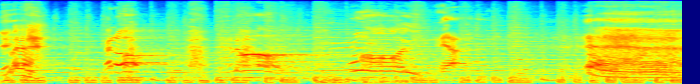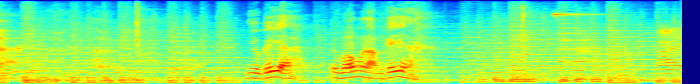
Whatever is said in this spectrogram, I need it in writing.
chín cái nữa cái nữa ui nhiêu ký à? Bốn mươi lăm ký à? Hai.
